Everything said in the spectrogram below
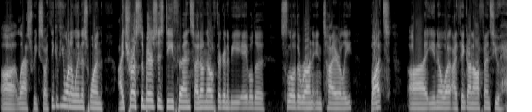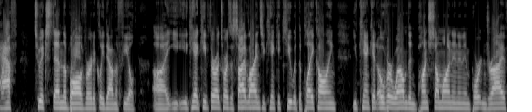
uh, last week. So I think if you want to win this one, I trust the Bears' defense. I don't know if they're going to be able to slow the run entirely, but uh, you know what? I think on offense, you have to extend the ball vertically down the field. Uh, you, you, can't keep throwing towards the sidelines. You can't get cute with the play calling. You can't get overwhelmed and punch someone in an important drive.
